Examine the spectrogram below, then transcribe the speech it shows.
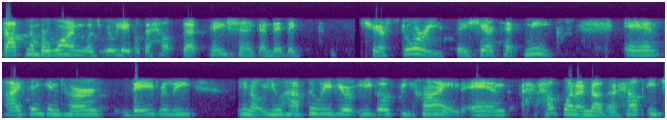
doc number one was really able to help that patient and they they share stories they share techniques. And I think in turn they really you know, you have to leave your egos behind and help one another, help each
